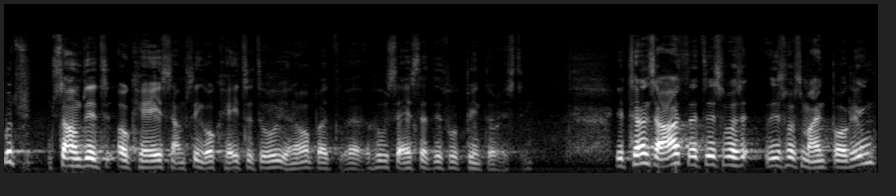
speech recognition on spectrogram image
Which sounded okay, something okay to do, you know, but who says that this would be interesting? It turns out that this was, this was mind-boggling.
